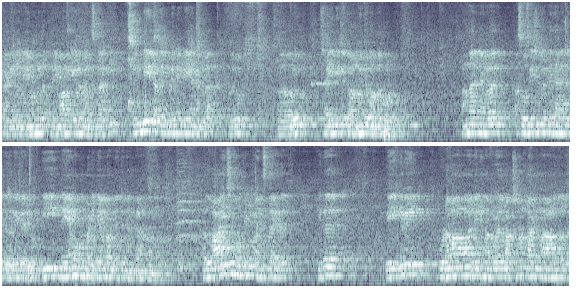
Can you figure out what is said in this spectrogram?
കാര്യങ്ങൾ നിയമങ്ങൾ നിയമാവലികൾ മനസ്സിലാക്കി ഇന്ത്യയിൽ അത് ഇംപ്ലിമെന്റ് ചെയ്യാനുള്ള ഒരു ഒരു ശൈലിക്ക് ഗവൺമെന്റ് വന്നപ്പോൾ അന്ന് ഞങ്ങൾ അസോസിയേഷനിലൊക്കെ ഞാനത് കയറി കഴിഞ്ഞു ഈ നിയമം ഒന്ന് പഠിക്കാൻ പറഞ്ഞിട്ട് ഞങ്ങൾക്കാണ് തന്നത് അത് വായിച്ചു നോക്കിയപ്പോൾ മനസ്സിലായത് ഇത് ബേക്കറി ഉടമാണോ അല്ലെങ്കിൽ നമ്മൾ ഭക്ഷണം ഉണ്ടാക്കുന്ന ആളെന്നുള്ള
